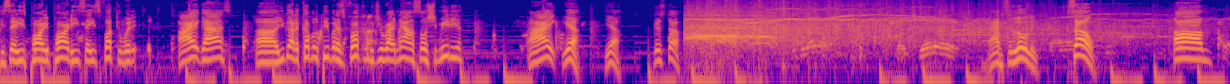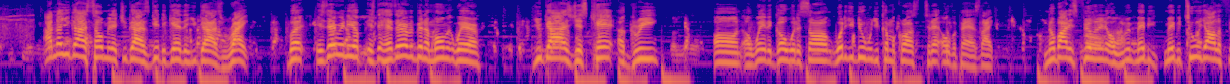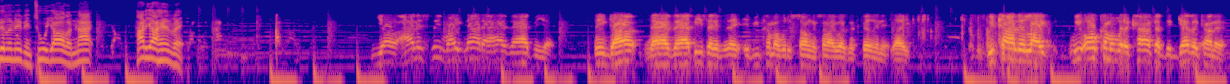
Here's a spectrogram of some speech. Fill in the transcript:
He said he's party party. He said he's fucking with it. All right, guys. Uh, you got a couple of people that's fucking with you right now on social media. All right. Yeah. Yeah. Good stuff. Absolutely. So, Um, I know you guys told me that you guys get together and you guys write, but is there any? Is there has there ever been a moment where you guys just can't agree on a way to go with a song? What do you do when you come across to that overpass? Like nobody's feeling it, or maybe maybe two of y'all are feeling it and two of y'all are not. How do y'all handle that? Yo, honestly, right now that hasn't happened yet. Thank God that hasn't happened. He said if if you come up with a song and somebody wasn't feeling it, like we kind of like we all come up with a concept together, kind of.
